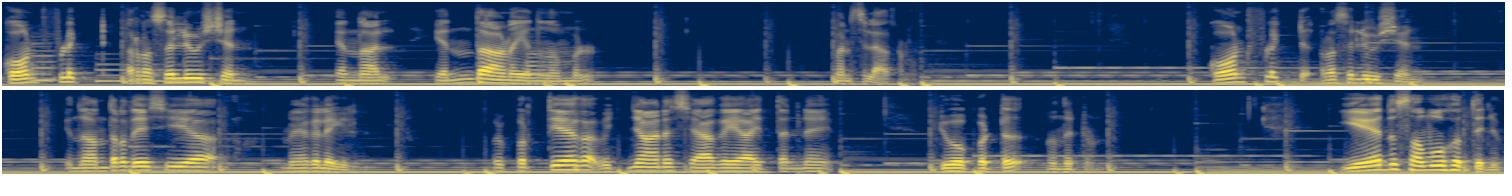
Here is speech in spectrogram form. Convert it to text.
കോൺഫ്ലിക്റ്റ് റെസൊല്യൂഷൻ എന്നാൽ എന്താണ് എന്ന് നമ്മൾ മനസ്സിലാക്കണം. കോൺഫ്ലിക്റ്റ് റെസൊല്യൂഷൻ ഇന്ന് അന്തർദേശീയ മേഖലയിൽ ഒരു പ്രത്യേക വിജ്ഞാന ശാഖയായി തന്നെ രൂപപ്പെട്ട് നിന്നിട്ടുണ്ട് ഏത് സമൂഹത്തിനും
